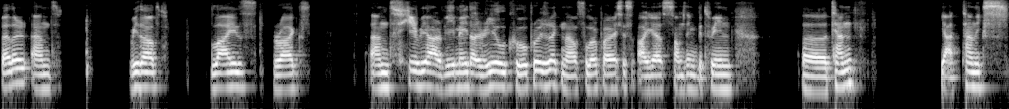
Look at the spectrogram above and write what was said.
better and without lies, rugs. And here we are. We made a real cool project. Now floor price is, I guess, something between uh 10. Yeah, 10x.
